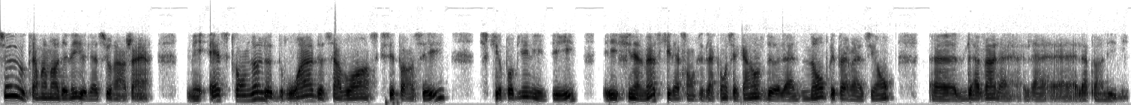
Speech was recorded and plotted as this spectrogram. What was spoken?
sûr qu'à un moment donné, il y a de la surenchère. Mais est-ce qu'on a le droit de savoir ce qui s'est passé, ce qui n'a pas bien été, et finalement, ce qui est la, conséquence de la non-préparation euh, d'avant la, pandémie?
